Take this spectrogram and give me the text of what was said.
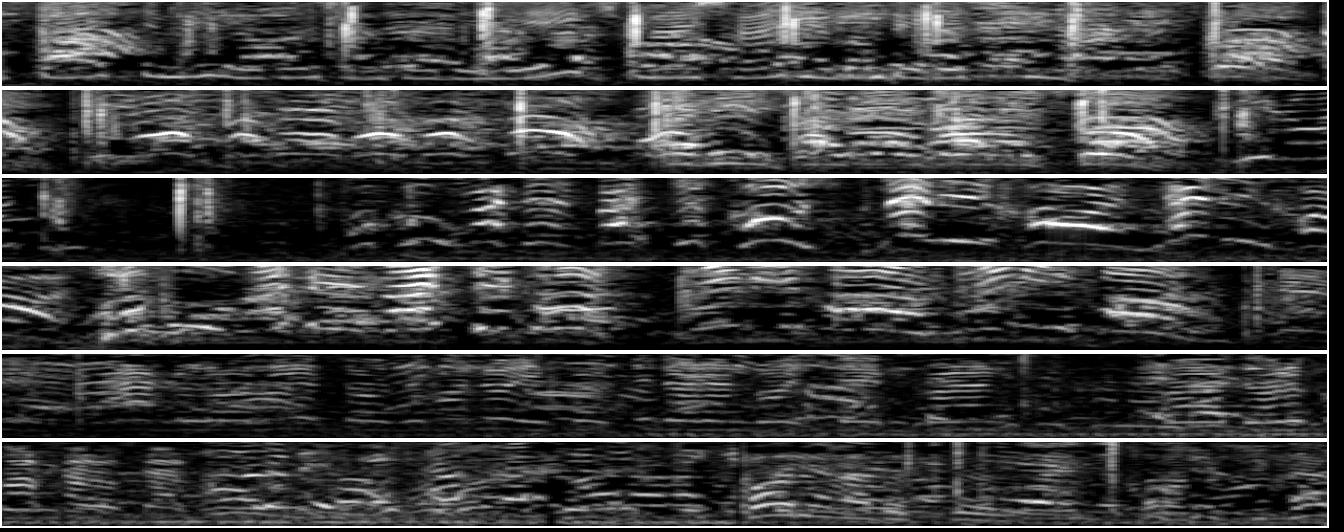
28 مهر 1601 مشهد نظام پزشکی. حکومت بچه کش نمی‌خوان نمی‌خوان حکومت بچه کش نمی‌خوان نمی‌خوان اقلانی سازمان رو احساسی دارن با اشتراک می‌کنن و داره کار خرابتر کاری نداشته چیکار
